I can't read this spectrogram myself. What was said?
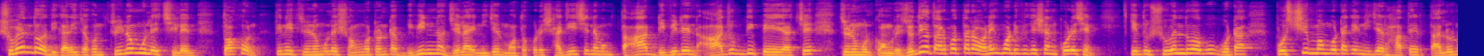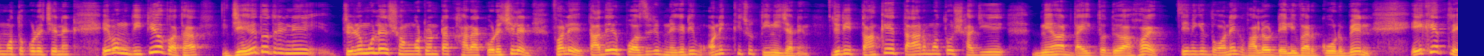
শুভেন্দু অধিকারী যখন তৃণমূলে ছিলেন, তখন তিনি তৃণমূলের সংগঠনটা বিভিন্ন জেলায় নিজের মতো করে সাজিয়েছেন এবং তার ডিভিডেন্ড আজ অবধি পেয়ে যাচ্ছে তৃণমূল কংগ্রেস। যদিও তারপর তারা অনেক মডিফিকেশন করেছেন, কিন্তু শুভেন্দুবাবু গোটা পশ্চিমবঙ্গটাকে নিজের হাতের তালুর মতো করেছেন এবং দ্বিতীয় কথা, যেহেতু তিনি তৃণমূলের সংগঠনটা খাড়া করেছিলেন, ফলে তাদের পজিটিভ নেগেটিভ অনেক কিছু তিনি জানেন। যদি তাকে তার মতো সাজিয়ে নেওয়ার দায়িত্ব দেওয়া হয় তিনি কিন্তু অনেক ভালো ডেলিভার করবেন। এক্ষেত্রে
